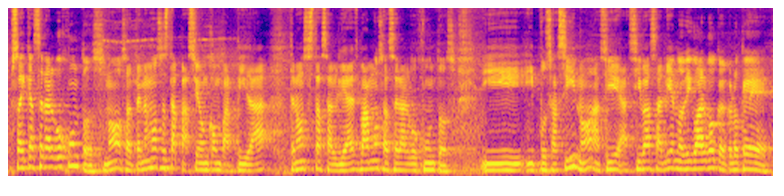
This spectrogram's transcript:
pues hay que hacer algo juntos, ¿no? O sea, tenemos esta pasión compartida, tenemos estas habilidades, vamos a hacer algo juntos. Y, y pues así, ¿no? Así, así va saliendo. Digo algo que creo que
